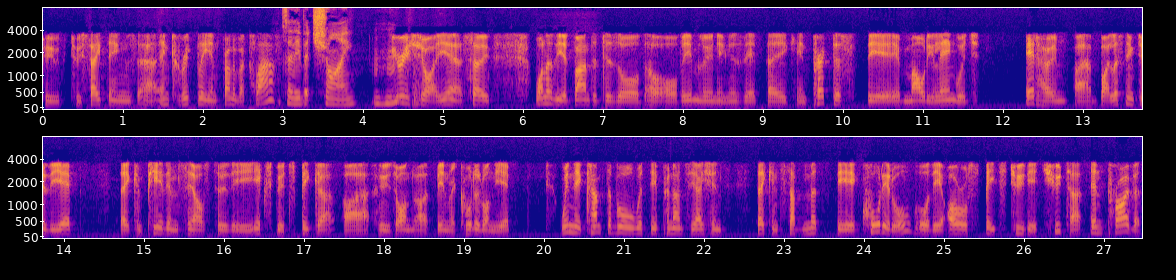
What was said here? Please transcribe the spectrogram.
to to say things uh, incorrectly in front of a class. So they're a bit shy. hmm Very shy, yeah. So one of the advantages of of M learning is that they can practice their Maori language at home uh, by listening to the app. They compare themselves to the expert speaker uh, who's on uh, been recorded on the app. When they're comfortable with their pronunciation, they can submit their kōrero or their oral speech to their tutor in private.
